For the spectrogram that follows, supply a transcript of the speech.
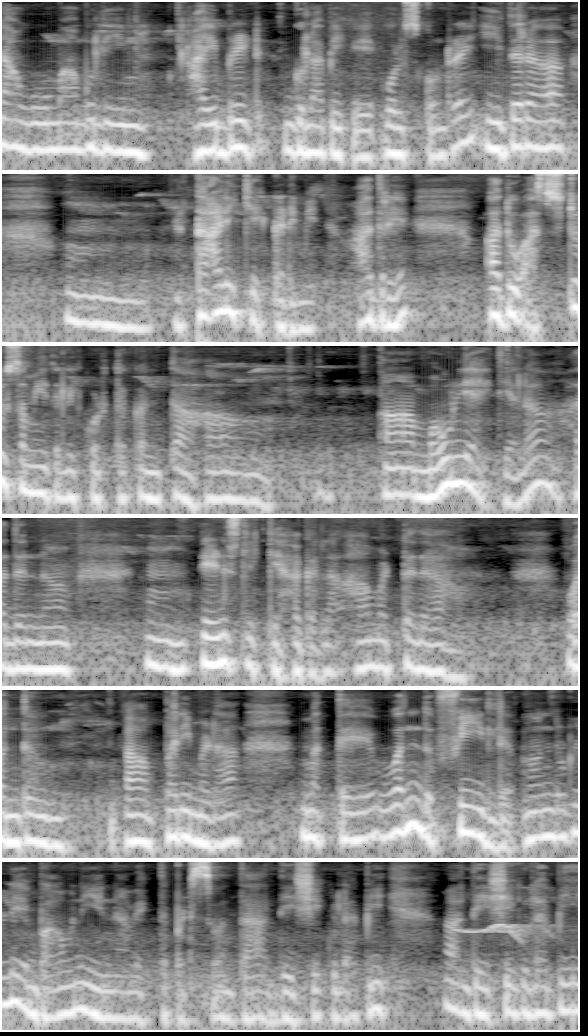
ನಾವು ಮಾಮೂಲಿ ಹೈಬ್ರಿಡ್ ಗುಲಾಬಿಗೆ ಹೋಲಿಸ್ಕೊಂಡ್ರೆ ಇದರ ತಾಳಿಕೆ ಕಡಿಮೆ. ಆದರೆ ಅದು ಅಷ್ಟು ಸಮಯದಲ್ಲಿ ಕೊಡ್ತಕ್ಕಂತಹ ಮೌಲ್ಯ ಇದೆಯಲ್ಲ ಅದನ್ನು ಎಣಿಸ್ಲಿಕ್ಕೆ ಆಗಲ್ಲ. ಆ ಮಟ್ಟದ ಒಂದು ಪರಿಮಳ ಮತ್ತು ಒಂದು ಫೀಲ್ ಒಂದೊಳ್ಳೆಯ ಭಾವನೆಯನ್ನು ವ್ಯಕ್ತಪಡಿಸುವಂತಹ ದೇಶಿ ಗುಲಾಬಿ. ಆ ದೇಶಿ ಗುಲಾಬಿ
